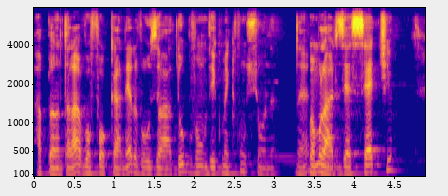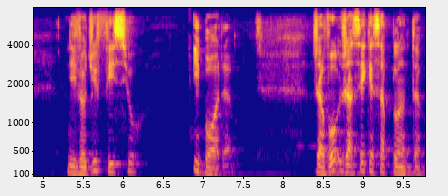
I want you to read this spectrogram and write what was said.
a planta lá, vou focar nela, vou usar adubo, vamos ver como é que funciona, né? Vamos lá, 17, nível difícil e bora. Já, vou, já sei que essa planta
